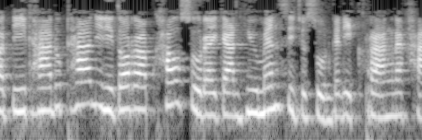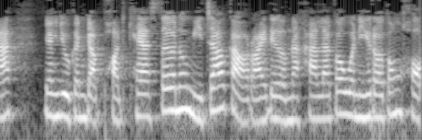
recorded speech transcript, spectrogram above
วัสดีค่ะทุกท่านยินดีต้อนรับเข้าสู่รายการ Human 4.0 กันอีกครั้งนะคะ ยังอยู่กันกับ podcaster น้องหมีเจ้าเก่ารายเดิมนะคะ แล้วก็วันนี้เราต้องขอ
